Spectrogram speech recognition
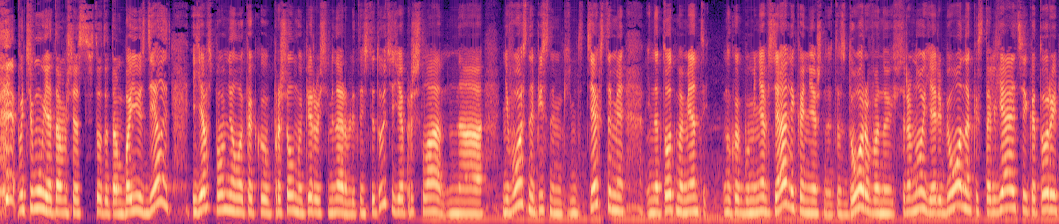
почему я там сейчас что-то там боюсь делать, и я вспомнила, как прошел мой первый семинар в Литинституте, я пришла на него с написанными какими-то текстами, и на тот момент ну, как бы меня взяли, конечно, это здорово, но все равно я ребенок из Тольятти, который,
